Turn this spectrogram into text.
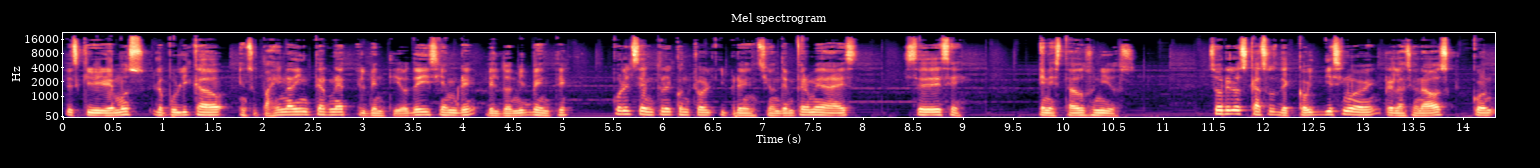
describiremos lo publicado en su página de internet el 22 de diciembre del 2020 por el Centro de Control y Prevención de Enfermedades CDC en Estados Unidos sobre los casos de COVID-19 relacionados con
